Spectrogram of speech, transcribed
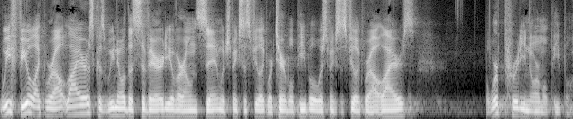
We feel like we're outliers because we know the severity of our own sin, which makes us feel like we're terrible people, which makes us feel like we're outliers but we're pretty normal people.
